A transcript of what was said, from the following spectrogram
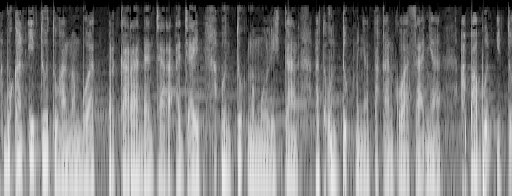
Bukan itu Tuhan membuat perkara dan cara ajaib untuk memulihkan atau untuk menyatakan kuasanya, apa pun itu.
